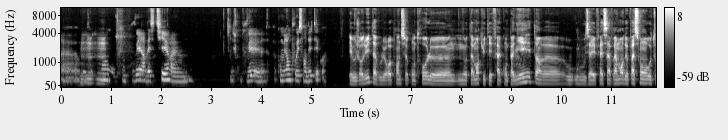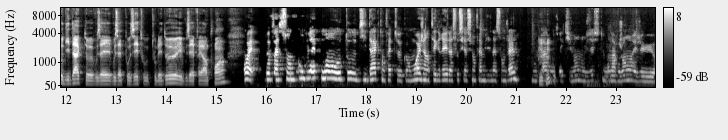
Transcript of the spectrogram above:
euh, mmh, mmh, mmh. ce qu'on pouvait investir, euh, et ce qu'on pouvait, à combien on pouvait s'endetter, quoi. Et aujourd'hui, tu as voulu reprendre ce contrôle, notamment tu t'es fait accompagner, ou, vous avez fait ça vraiment de façon autodidacte, vous avez, vous êtes posés tous les deux et vous avez fait un point? Ouais, de façon complètement autodidacte. En fait, quand moi j'ai intégré l'association Family National, donc là, effectivement, c'était mon argent et j'ai eu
